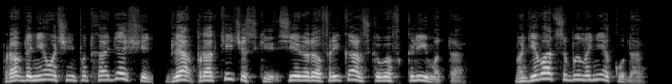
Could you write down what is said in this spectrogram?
правда не очень подходящей для практически североафриканского климата. Но деваться было некуда.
